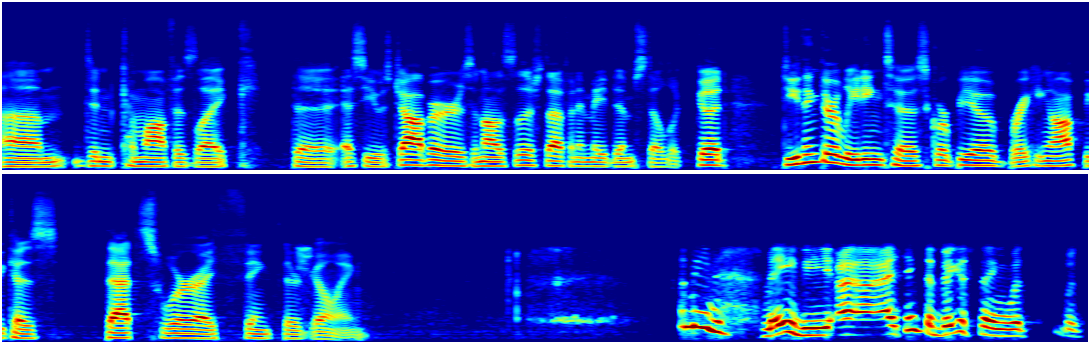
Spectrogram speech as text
Um, didn't come off as like the SU's jobbers and all this other stuff, and it made them still look good. Do you think they're leading to Scorpio breaking off? Because that's where I think they're going. I mean, maybe. I, I think the biggest thing with with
